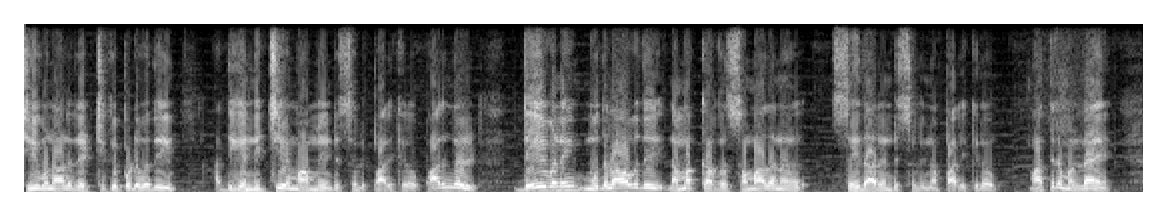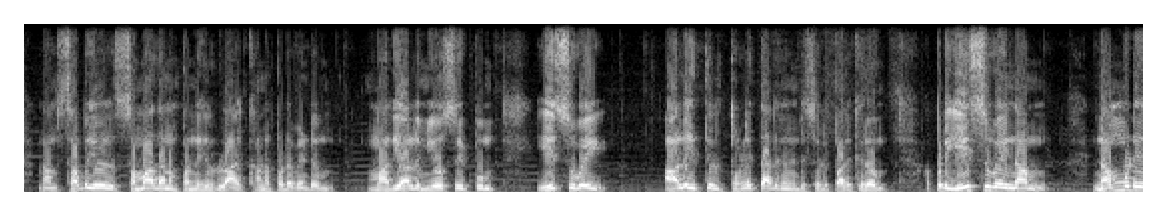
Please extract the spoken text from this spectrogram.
ஜீவனால் ரட்சிக்கப்படுவது அதிக நிச்சயமாம் என்று சொல்லி பார்க்கிறோம். பாருங்கள் தேவனை முதலாவது நமக்காக சமாதானம் செய்தார் என்று சொல்லி நாம் பார்க்கிறோம். மாத்திரமல்ல நாம் சபையில் சமாதானம் பண்ணுகிறவர்களாய் காணப்பட வேண்டும். மதியாலும் யோசிப்பும் இயேசுவை ஆலயத்தில் தொலைத்தார்கள் என்று சொல்லி பார்க்கிறோம். அப்படி இயேசுவை நாம் நம்முடைய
